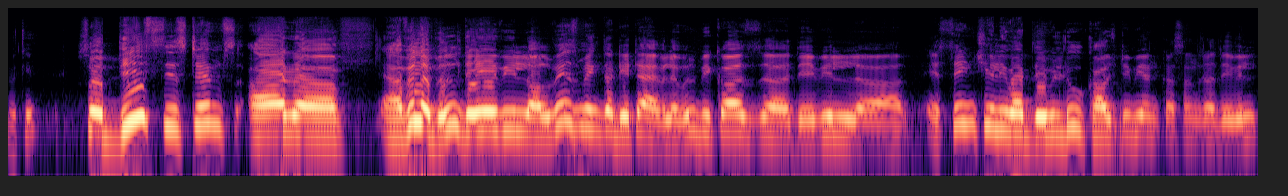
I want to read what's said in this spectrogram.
Okay. So these systems are uh, available, they will always make the data available because uh, they will uh, essentially what they will do CouchDB and Cassandra they will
